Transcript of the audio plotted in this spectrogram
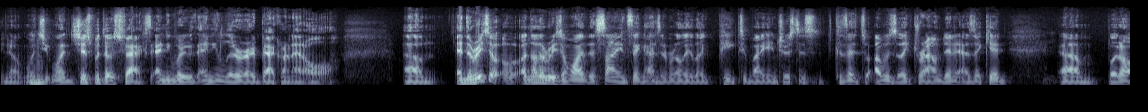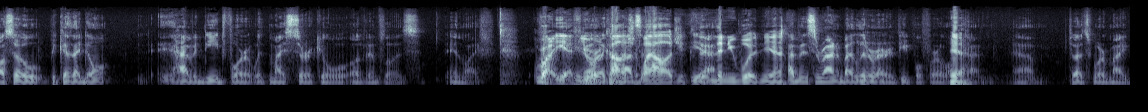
You know, once mm-hmm. you once, just with those facts, anybody with any literary background at all. Um, and the reason, another reason why the science thing hasn't really like piqued my interest is because I was like drowned in it as a kid, um, but also because I don't have a need for it with my circle of influence in life. Right. Yeah. If You you, know, were like, in I'm college of biology, Yeah. then you would. Yeah. I've been surrounded by literary people for a long Yeah. time, um, so that's where my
